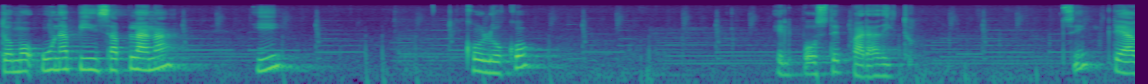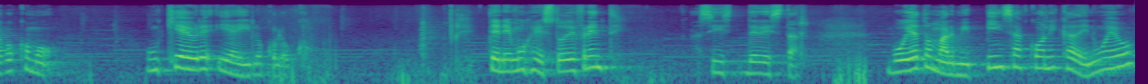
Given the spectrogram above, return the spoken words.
tomo una pinza plana y coloco el poste paradito. ¿Sí? Le hago como un quiebre y ahí lo coloco. Tenemos esto de frente, así debe estar. Voy a tomar mi pinza cónica de nuevo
